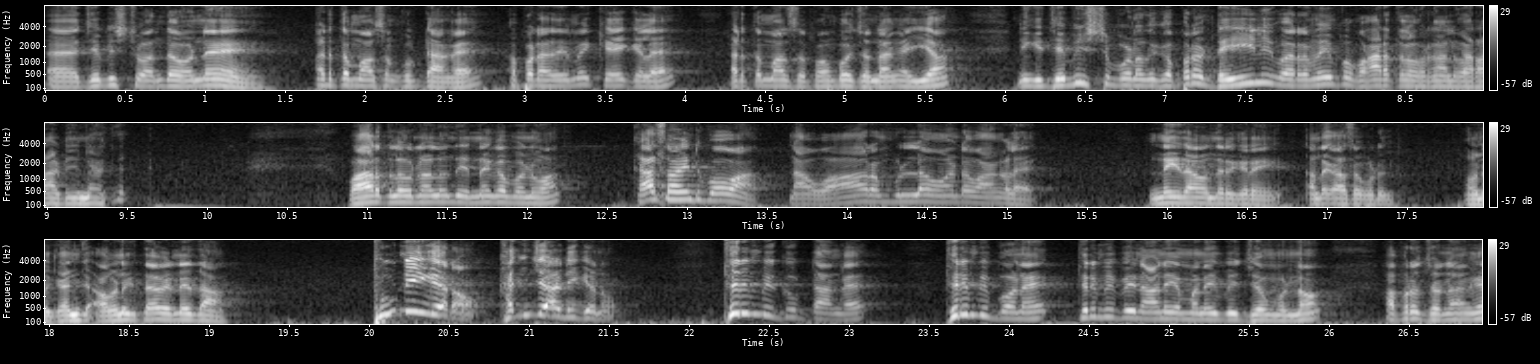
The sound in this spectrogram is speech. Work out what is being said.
ஜெபிஸ்ட் ஜெபிச்சுட்டு வந்த உடனே அடுத்த மாதம் கூப்பிட்டாங்க. அப்போ நான் எதுவுமே கேட்கல அடுத்த மாதம் போகும்போது சொன்னாங்க ஐயா நீங்கள் ஜெபிச்சுட்டு போனதுக்கப்புறம் டெய்லி வரவே இப்போ வாரத்தில் ஒரு நாள் வரான் அப்படின்னாங்க. வாரத்தில் ஒரு நாள் வந்து என்னங்க பண்ணுவான்? காசை வாங்கிட்டு போவான். நான் வாரம் ஃபுல்லாக வாண்ட வாங்கலை. இன்னைக்கு தான் வந்திருக்கிறேன். அந்த காசை கொடு. அவனுக்கு கஞ்சி அவனுக்கு தேவை என்னதான் துணிகரம் கஞ்சி அடிக்கணும். திரும்பி கூப்பிட்டாங்க. திரும்பி போனேன். திரும்பி போய் நானும் என் மனைவி போய் ஜெபம் பண்ணோம். அப்புறம் சொன்னாங்க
